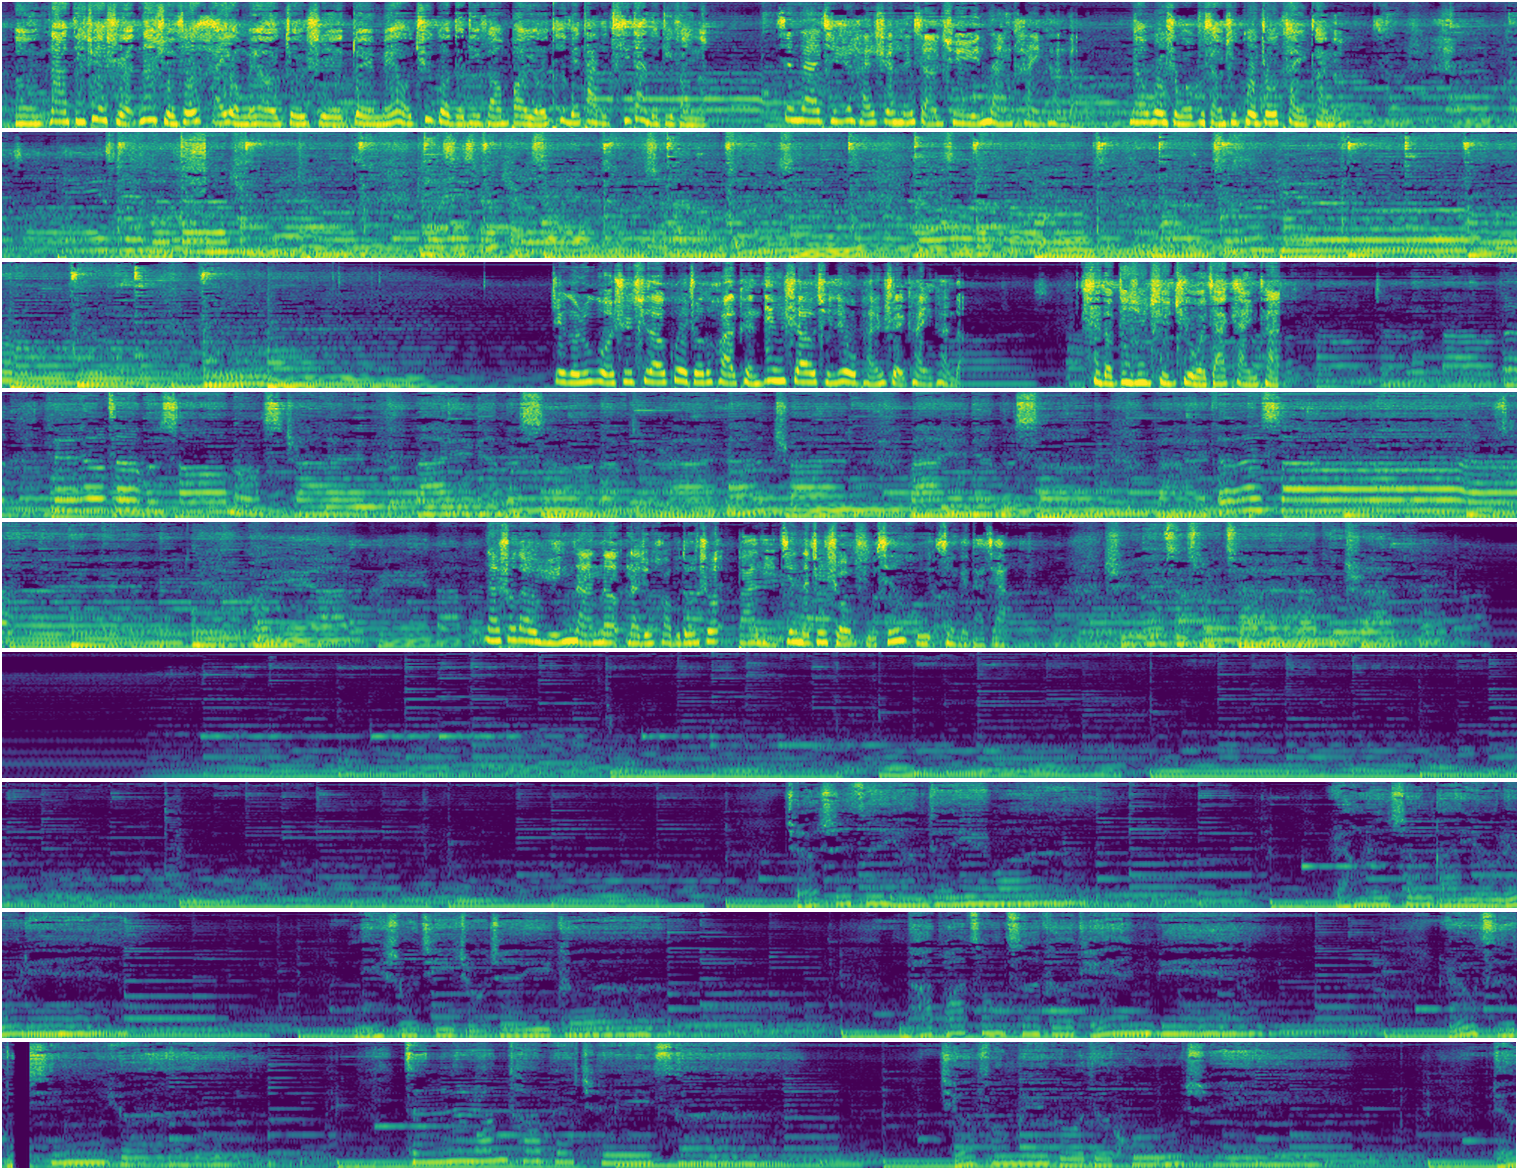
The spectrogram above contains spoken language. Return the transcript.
嗯，那的确是。那雪飞还有没有就是对没有去过的地方抱有特别大的期待的地方呢？现在其实还是很想去云南看一看的。那为什么不想去贵州看一看呢？这个如果是去到贵州的话，肯定是要去六盘水看一看的。是的，必须去去我家看一看。那说到云南呢，那就话不多说，把李健的这首《抚仙湖》送给大家。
